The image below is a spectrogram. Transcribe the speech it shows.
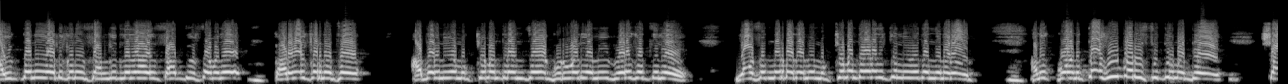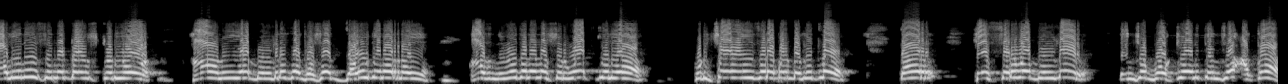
आयुक्तांनी या ठिकाणी सांगितलेलं आहे सात दिवसामध्ये कारवाई करण्याचं. आदरणीय मुख्यमंत्र्यांचं गुरुवारी आम्ही वेळ घेतलेली आहे. या संदर्भात आम्ही मुख्यमंत्र्यांना देखील निवेदन देणार आहोत. आणि कोणत्याही परिस्थितीमध्ये शालिनी सिनेटॉन स्टुडिओ हा आम्ही या बिल्डरच्या घशात जाऊ देणार नाही. आज निवेदनाला सुरुवात केली आहे. पुढच्या वेळी जर आपण बघितलं तर हे सर्व बिल्डर त्यांचे बोके आणि त्यांचे आकार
